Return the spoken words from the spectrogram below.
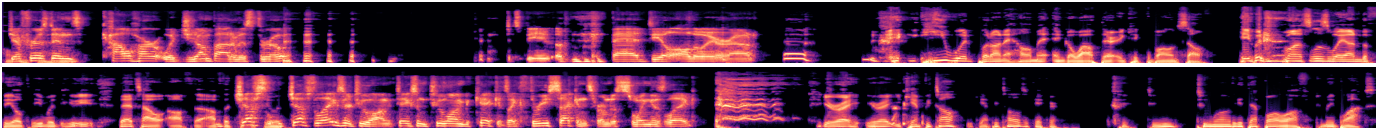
Oh Jeff. Risdon's cow heart would jump out of his throat. Just be a bad deal all the way around. He- would put on a helmet and go out there and kick the ball himself. He would muscle his way onto the field. He would. He, that's how off the off the Jeff's. Jeff's legs are too long. It takes him too long to kick. It's like three seconds for him to swing his leg. You're right. You're right. You can't be tall. You can't be tall as a kicker. Too too, long to get that ball off. Too many blocks.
